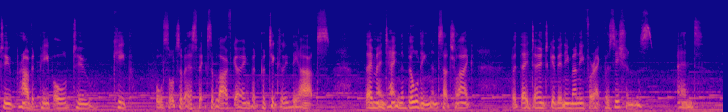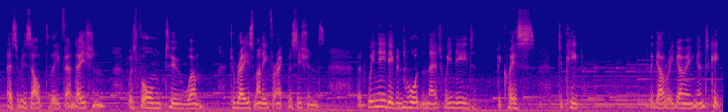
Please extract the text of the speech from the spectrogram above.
to private people to keep all sorts of aspects of life going, but particularly the arts. They maintain the building and such like, but they don't give any money for acquisitions. And as a result, the foundation was formed to, um, to raise money for acquisitions. But we need even more than that. We need bequests to keep the gallery going and to keep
